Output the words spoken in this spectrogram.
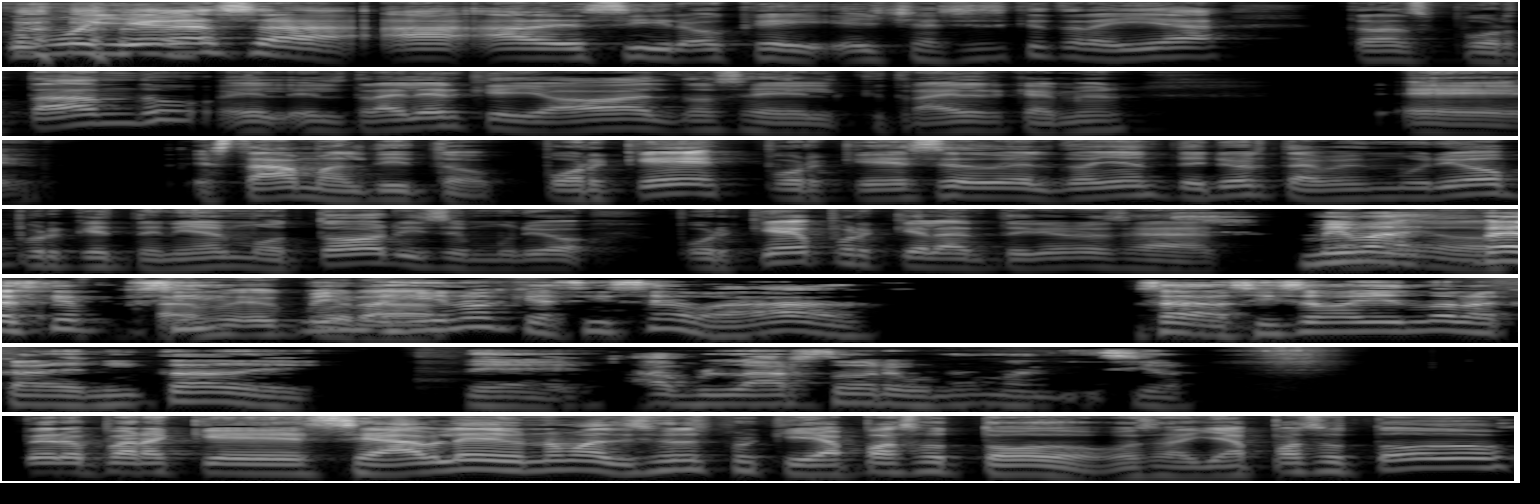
cómo llegas a, a- a decir, ok, el chasis que traía transportando, el, el tráiler que llevaba, no sé, el tráiler, camión, eh, estaba maldito. ¿Por qué? Porque ese el dueño anterior también murió porque tenía el motor y se murió. ¿Por qué? Porque el anterior, o sea. Me, ima- medio- es que sí, me imagino que así se va. O sea, así se va yendo la cadenita de, de hablar sobre una maldición. Pero para que se hable de una maldición es porque ya pasó todo. O sea, ya pasó todo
